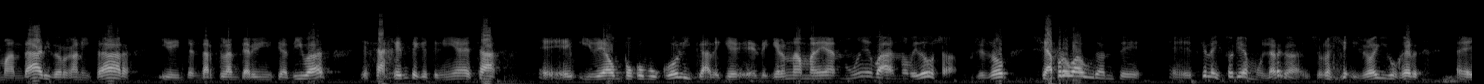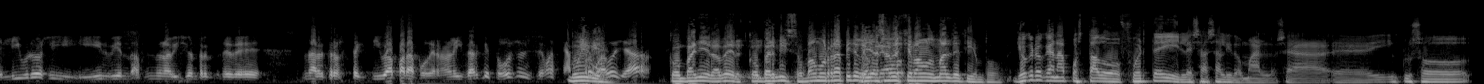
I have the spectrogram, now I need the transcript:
mandar y de organizar y de intentar plantear iniciativas, esa gente que tenía esa eh, idea un poco bucólica de que, de que era una manera nueva, novedosa, pues eso se ha probado durante... eh, es que la historia es muy larga y solo hay, que- coger eh, libros y, y ir viendo, haciendo una visión de- una retrospectiva para poder analizar que todos esos sistemas se han Muy bien. probado ya. Compañero, a ver, con permiso, vamos rápido que Yo ya creo- sabes que vamos mal de tiempo. Yo creo que han apostado fuerte y les ha salido mal. O sea, eh, incluso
